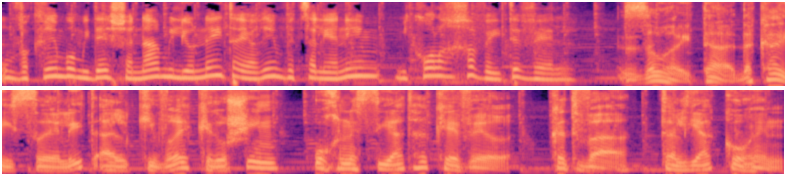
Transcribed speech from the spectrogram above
ומבקרים בו מדי שנה מיליוני תיירים וצליינים מכל רחבי תבל. זו הייתה דקה ישראלית על קברי קדושים וכנסיית הקבר. כתבה טליה כהן,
